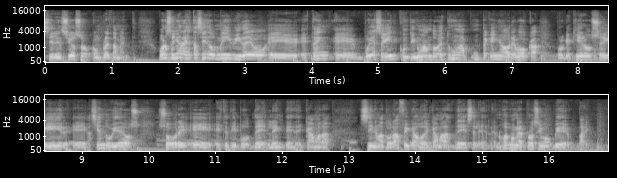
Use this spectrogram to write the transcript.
Silencioso completamente. Bueno, señores, este ha sido mi video. Eh, estén, eh, voy a seguir continuando. Esto es un pequeño abreboca porque quiero seguir eh, haciendo videos sobre este tipo de lentes de cámara cinematográficas o de cámaras DSLR. Nos vemos en el próximo video. Bye.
